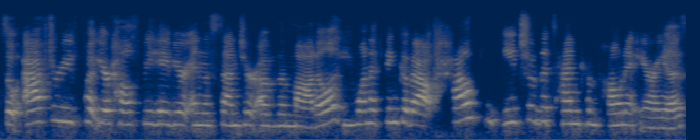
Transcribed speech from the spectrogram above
So after you've put your health behavior in the center of the model, you want to think about how can each of the 10 component areas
